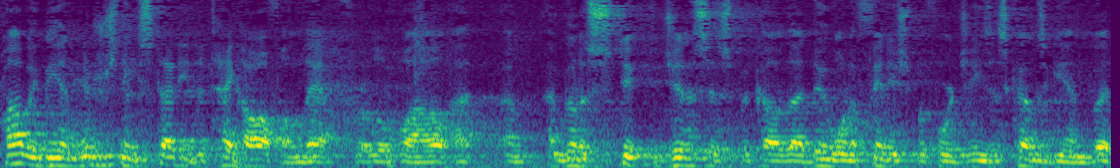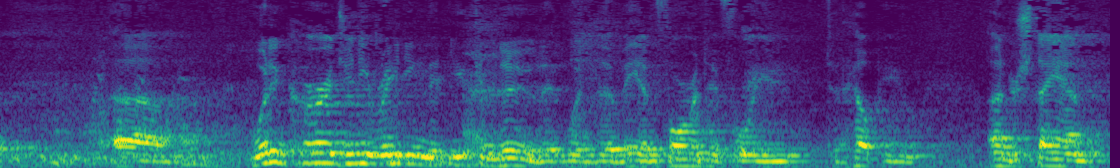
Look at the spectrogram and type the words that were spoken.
probably be an interesting study to take off on that for a little while. I, am I'm, I'm going to stick to Genesis because I do want to finish before Jesus comes again. But um, would encourage any reading that you can do that would uh, be informative for you to help you understand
